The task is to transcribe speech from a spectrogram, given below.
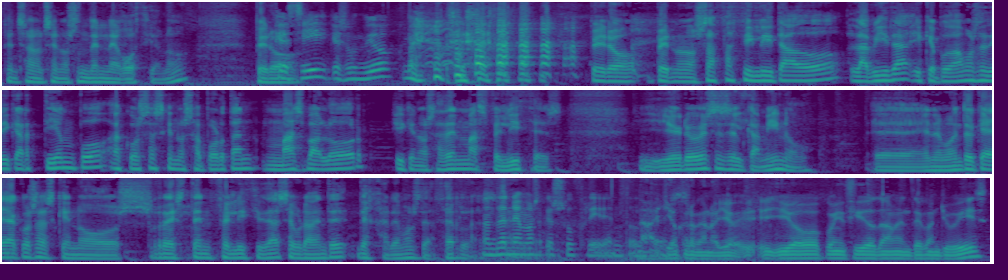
pensaron, se nos hunde el negocio, ¿no? Pero, que sí, que se hundió. pero, pero nos ha facilitado la vida y que podamos dedicar tiempo a cosas que nos aportan más valor y que nos hacen más felices. Yo creo que ese es el camino. Eh, en el momento que haya cosas que nos resten felicidad, seguramente dejaremos de hacerlas. No tenemos que sufrir entonces. No, yo creo que no. Yo, yo coincido totalmente con Luis.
